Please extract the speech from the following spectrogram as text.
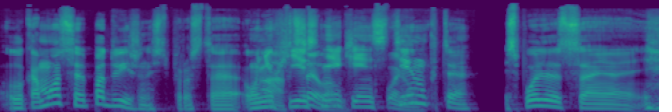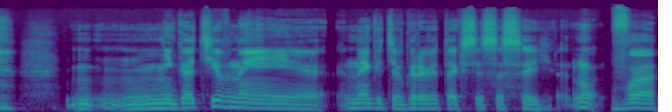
Локомоция — подвижность просто. У А, них есть целом, некие понял. инстинкты, используется н- негативный negative gravitaxis assay. Ну, в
